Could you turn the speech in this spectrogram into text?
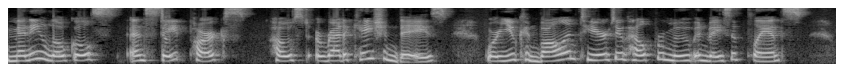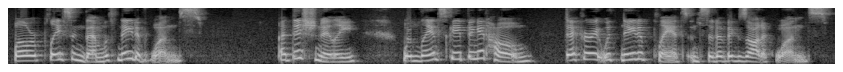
Many local and state parks host eradication days where you can volunteer to help remove invasive plants while replacing them with native ones. Additionally, when landscaping at home, decorate with native plants instead of exotic ones.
